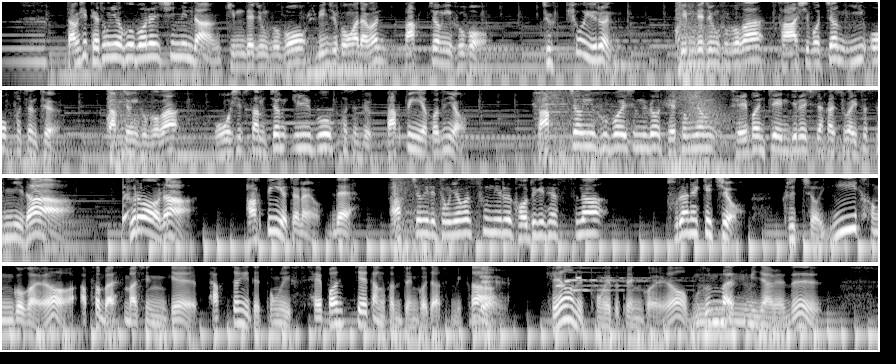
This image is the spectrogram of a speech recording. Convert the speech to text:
당시 대통령 후보는 신민당 김대중 후보, 민주공화당은 박정희 후보. 득표율은 김대중 후보가 45.25%, 박정희 후보가 53.19% 박빙이었거든요. 박정희 후보의 승리로 대통령 세 번째 임기를 시작할 수가 있었습니다. 그러나 박빙이었잖아요. 네, 박정희 대통령은 승리를 거두긴 했으나 불안했겠죠. 그렇죠. 이 선거가요. 앞서 말씀하신 게 박정희 대통령이 세 번째 당선된 거지 않습니까? 네. 개헌을 통해서 된 거예요. 무슨 음. 말씀이냐면은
